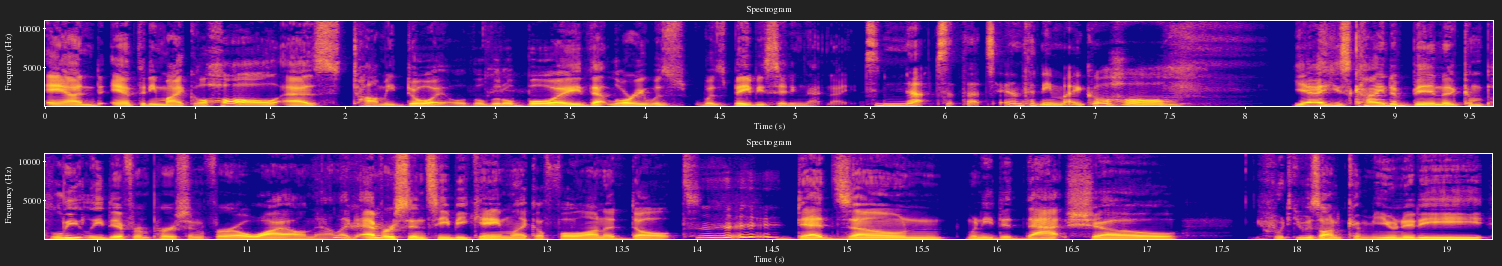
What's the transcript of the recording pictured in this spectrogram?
And Anthony Michael Hall as Tommy Doyle, the little boy that Laurie was was babysitting that night. It's nuts that that's Anthony Michael Hall. Yeah, he's kind of been a completely different person for a while now. Like ever since he became like a full-on adult. Dead Zone when he did that show, when he was on Community,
